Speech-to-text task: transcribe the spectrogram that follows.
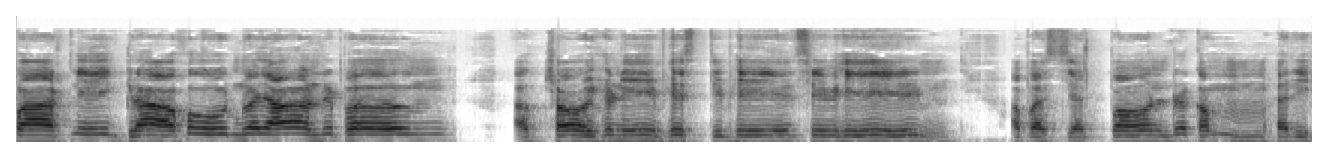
पाष्णिग्राहो नृप अपश्यत पौंड्रकम हरि।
